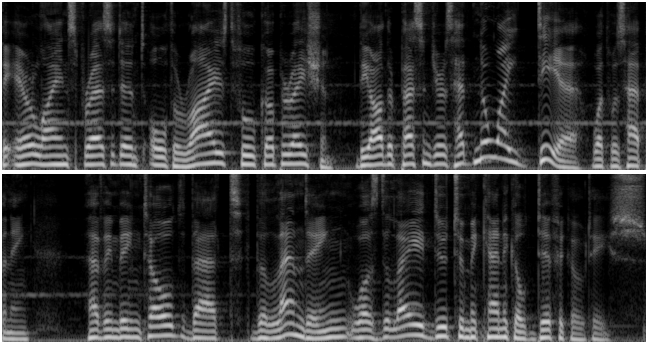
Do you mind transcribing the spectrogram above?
The airline's president authorized full cooperation. The other passengers had no idea what was happening, having been told that the landing was delayed due to mechanical difficulties.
